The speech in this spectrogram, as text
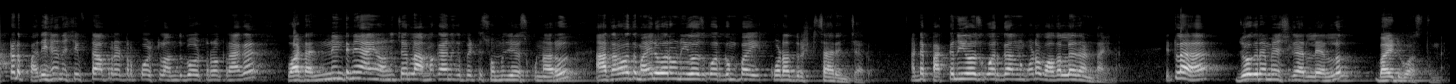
అక్కడ పదిహేను షిఫ్ట్ ఆపరేటర్ పోస్టులు అందుబాటులోకి రాగా వాటన్నింటినీ ఆయన అనుచరుల అమ్మకానికి పెట్టి సొమ్ము చేసుకున్నారు. ఆ తర్వాత మైలవరం నియోజకవర్గంపై కూడా దృష్టి సారించారు. అంటే పక్క నియోజకవర్గాలను కూడా వదలలేదంట ఆయన. ఇట్లా జోగి రమేష్ గారి లేళ్ళు బయటకు వస్తున్నాయి.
